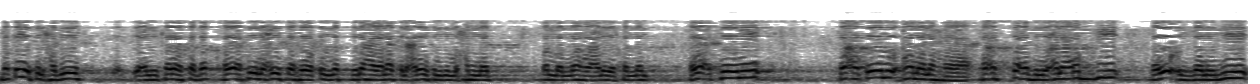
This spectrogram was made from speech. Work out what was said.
بقية الحديث يعني كما سبق فياتون عيسى فيقول لست لها ولكن عليكم بمحمد صلى الله عليه وسلم. فياتوني فأقول أنا لها. فأستأذن على ربي فيؤذن لي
